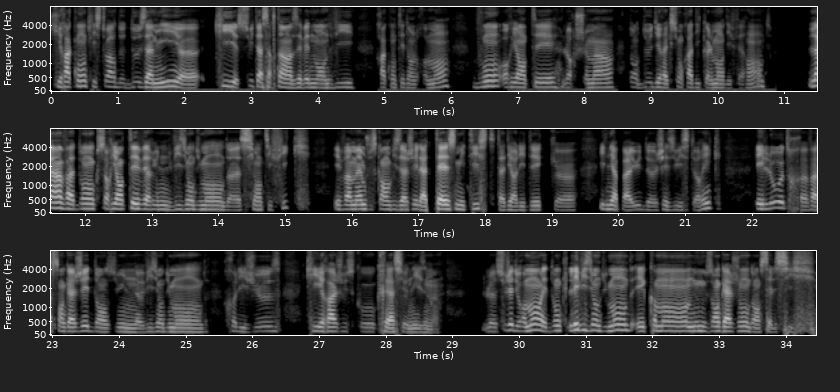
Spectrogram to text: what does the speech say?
qui raconte l'histoire de deux amis euh, qui, suite à certains événements de vie racontés dans le roman, vont orienter leur chemin dans deux directions radicalement différentes. L'un va donc s'orienter vers une vision du monde euh, scientifique et va même jusqu'à envisager la thèse mythiste, c'est-à-dire l'idée qu'il n'y a pas eu de Jésus historique, et l'autre va s'engager dans une vision du monde religieuse qui ira jusqu'au créationnisme. Le sujet du roman est donc les visions du monde et comment nous nous engageons dans celle-ci.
